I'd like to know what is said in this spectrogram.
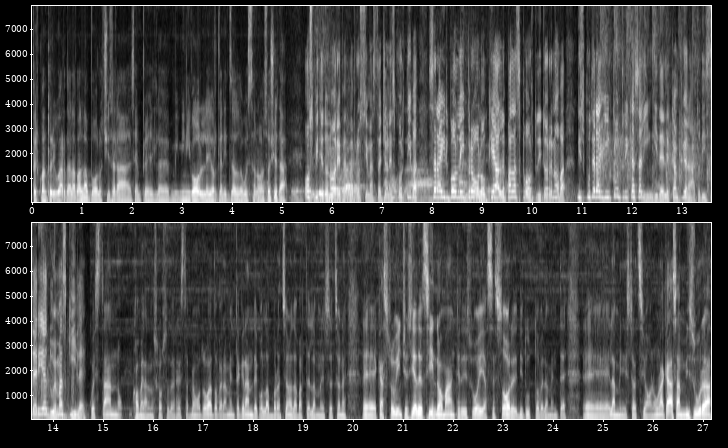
Per quanto riguarda la pallavolo ci sarà sempre il mini volley organizzato da questa nuova società. Ospite d'onore per la prossima stagione sportiva sarà il volley Brolo che al Palasport di Torrenova disputerà gli incontri casalinghi del campionato di Serie A2 maschile. Quest'anno, come l'anno scorso del resto, abbiamo trovato veramente grande collaborazione da parte dell'amministrazione eh, Castrovince, sia del sindaco ma anche dei suoi assessori, di tutto veramente eh, l'amministrazione. Una casa a misura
